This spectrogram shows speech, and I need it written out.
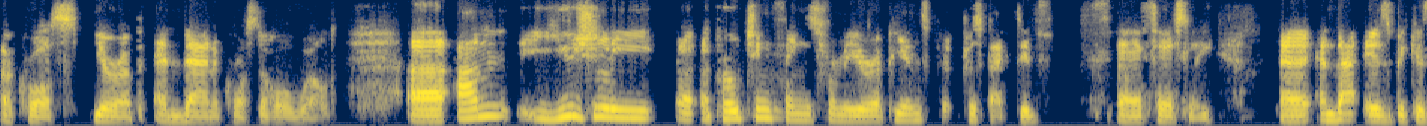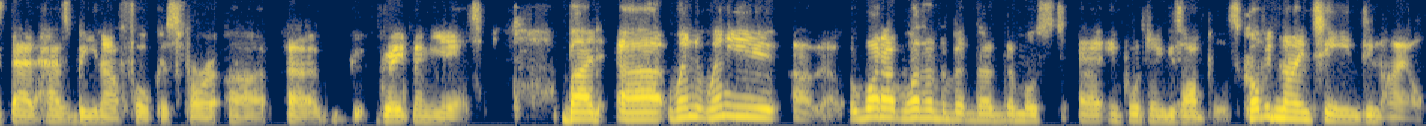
across Europe and then across the whole world. Uh, I'm usually uh, approaching things from a European perspective, uh, firstly, uh, and that is because that has been our focus for uh, a great many years. But uh, when when you uh, what are what are the the, the most uh, important examples? COVID nineteen denial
